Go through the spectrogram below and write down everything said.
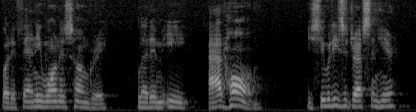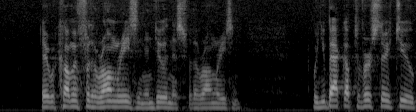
But if anyone is hungry, let him eat at home. You see what he's addressing here? They were coming for the wrong reason and doing this for the wrong reason. When you back up to verse 32,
